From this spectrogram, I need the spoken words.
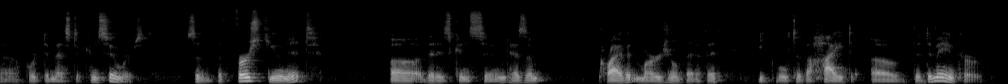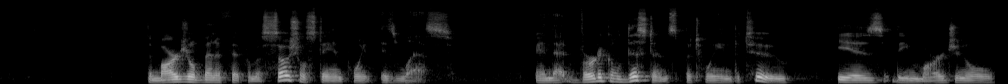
uh, for domestic consumers. So that the first unit uh, that is consumed has a private marginal benefit equal to the height of the demand curve. The marginal benefit from a social standpoint is less. And that vertical distance between the two is the marginal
